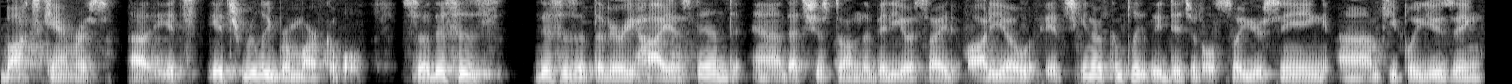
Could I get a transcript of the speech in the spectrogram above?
box cameras. Uh, it's it's really remarkable. So this is this is at the very highest end. Uh, that's just on the video side. Audio, it's you know completely digital. So you're seeing um, people using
